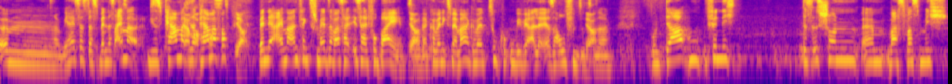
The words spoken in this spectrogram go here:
ähm, wie heißt das, das, wenn das einmal, dieses Perma, dieser Permafrost, Permafrost, ja. wenn der einmal anfängt zu schmelzen, dann war's halt, ist halt vorbei. So, Ja. Dann können wir nichts mehr machen, dann können wir zugucken, wie wir alle ersaufen sozusagen. Und da finde ich, das ist schon ähm, was, was mich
